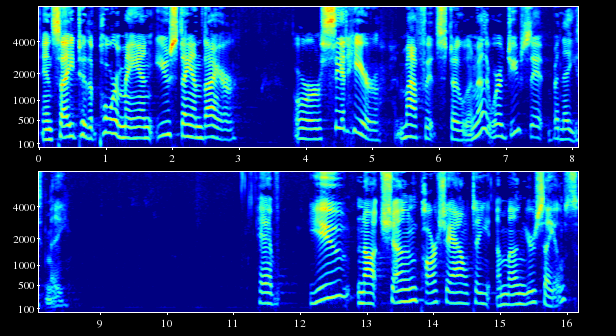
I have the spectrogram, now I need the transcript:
And say to the poor man, You stand there, or sit here at my footstool. In other words, you sit beneath me. Have you not shown partiality among yourselves?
